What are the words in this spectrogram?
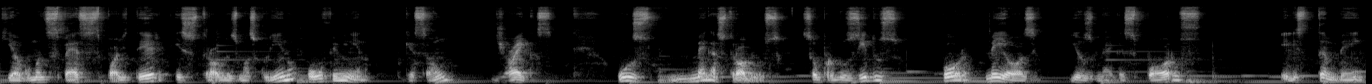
que algumas espécies podem ter estróbilos masculino ou feminino, porque são dioicas. Os megastróbilos são produzidos por meiose e os megasporos, eles também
